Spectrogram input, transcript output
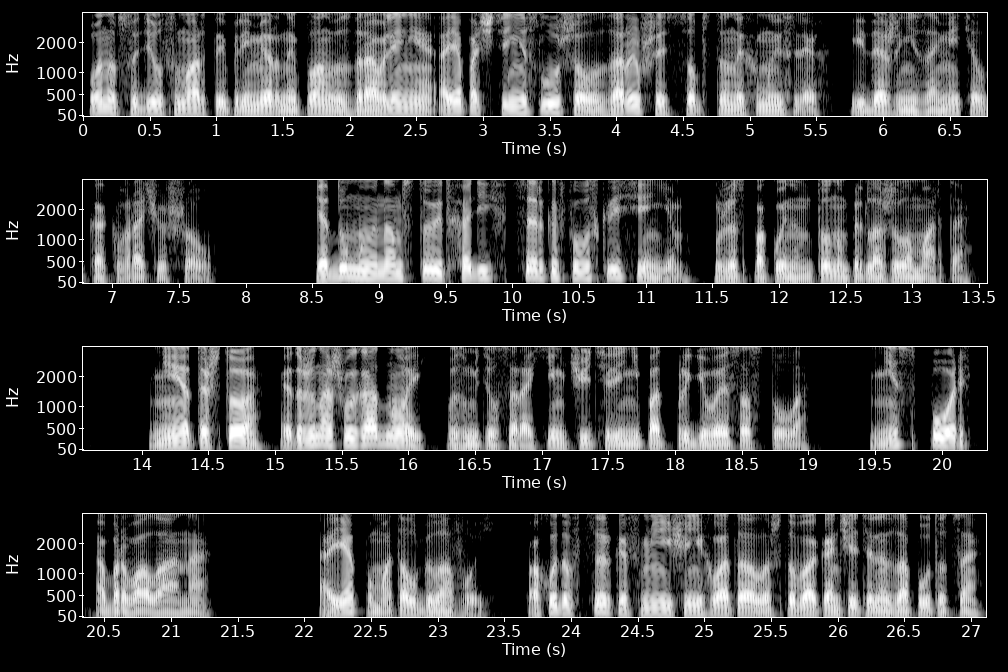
Он обсудил с Мартой примерный план выздоровления, а я почти не слушал, зарывшись в собственных мыслях, и даже не заметил, как врач ушел. «Я думаю, нам стоит ходить в церковь по воскресеньям», — уже спокойным тоном предложила Марта. «Нет, ты что? Это же наш выходной!» — возмутился Рахим, чуть ли не подпрыгивая со стула. «Не спорь!» — оборвала она. А я помотал головой. Похода в церковь мне еще не хватало, чтобы окончательно запутаться.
